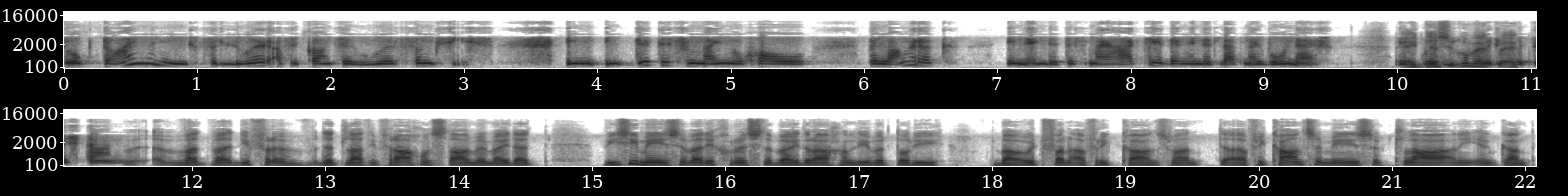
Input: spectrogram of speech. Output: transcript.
So op daai manier verloor Afrikaans sy hoë funksies. En en dit is vir my nogal belangrik en en dit is my hartseer ding en dit laat my wonder. Ek dis hoekom ek, ek, ek wat wat die dit laat die vraag ontstaan by my dat wie is die mense wat die grootste bydrae gaan lewer tot die behoud van Afrikaans want Afrikaanse mense kla aan die een kant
